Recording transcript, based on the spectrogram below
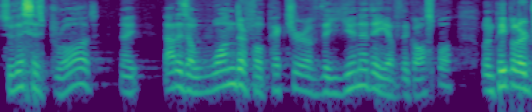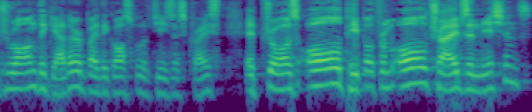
So this is broad. Now, that is a wonderful picture of the unity of the gospel. When people are drawn together by the gospel of Jesus Christ, it draws all people from all tribes and nations.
